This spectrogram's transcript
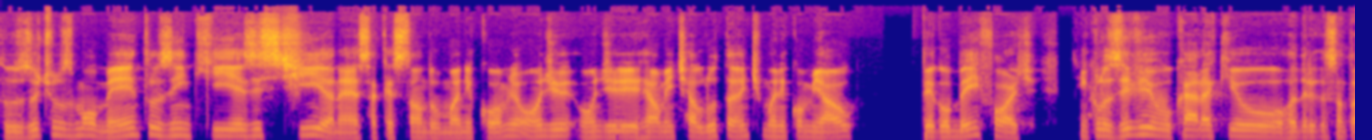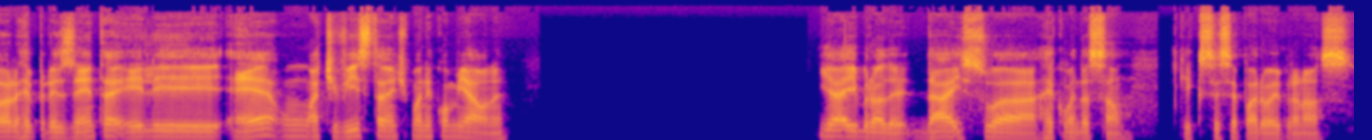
dos últimos momentos em que existia né, essa questão do manicômio, onde, onde realmente a luta antimanicomial pegou bem forte. Inclusive, o cara que o Rodrigo Santoro representa, ele é um ativista antimanicomial, né? E aí, brother, dá aí sua recomendação. O que, que você separou aí para nós?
